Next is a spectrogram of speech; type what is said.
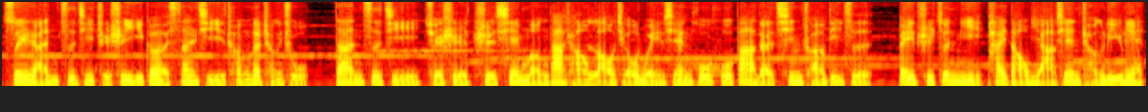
虽然自己只是一个三级城的城主，但自己却是是仙盟大长老九尾仙胡胡霸的亲传弟子，被师尊密派到雅仙城历练。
